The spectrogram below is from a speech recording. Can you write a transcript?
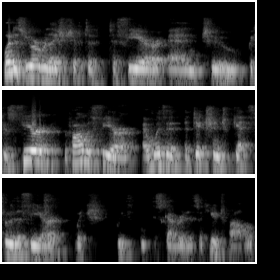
what is your relationship to, to fear and to because fear the problem with fear and with it addiction to get through the fear which we've discovered is a huge problem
